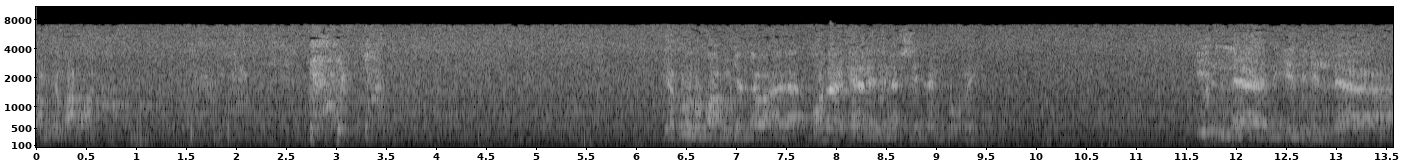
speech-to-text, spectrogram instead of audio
رضي الله عنه. يقول الله جل وعلا وما كان لنفس أن تؤمن. إلا باذن الله.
